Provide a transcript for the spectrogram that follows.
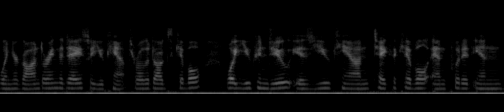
when you're gone during the day, so you can't throw the dog's kibble. What you can do is you can take the kibble and put it in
